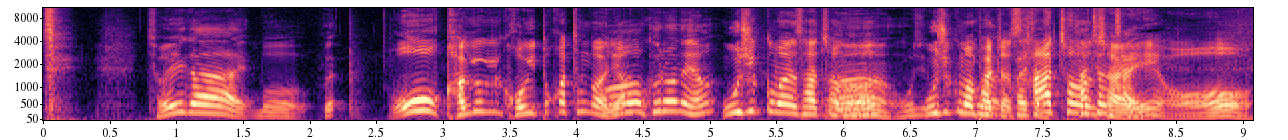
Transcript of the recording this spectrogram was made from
저희가 뭐 왜- 오, 가격이 거의 똑같은 거 아니야? 어, 그러네요. 59만 4천 원, 어, 50 59만 8천, 4천 원 4천 차이. 차이. 오,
